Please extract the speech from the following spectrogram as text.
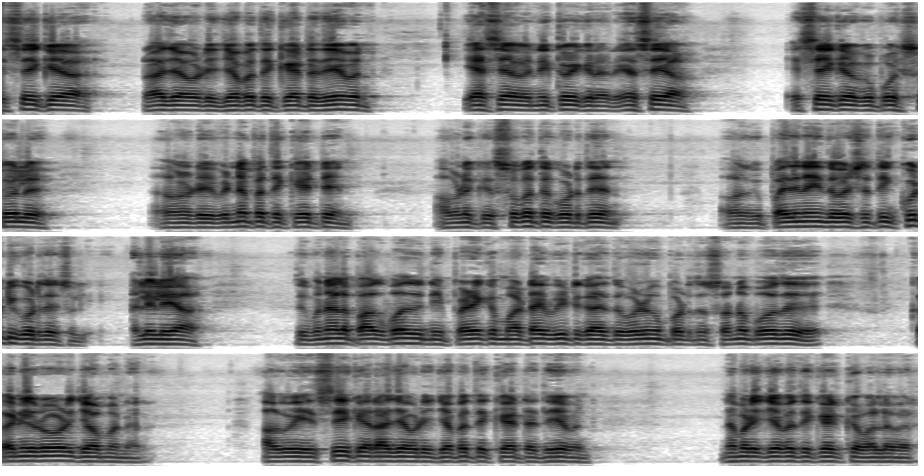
எஸ்ஏகே ராஜாவுடைய ஜெபத்தை கேட்ட தேவன் எஸ்ஐயாவை நிற்க வைக்கிறார். எஸ்ஐயா எஸ்ஐகேவுக்கு போய் சொல்லு அவனுடைய விண்ணப்பத்தை கேட்டேன் அவனுக்கு சுகத்தை கொடுத்தேன் அவனுக்கு பதினைந்து வருஷத்தையும் கூட்டி கொடுத்தேன் சொல்லி. அல்லையா இதுக்கு முன்னால் பார்க்கும்போது நீ பிழைக்க மாட்டாய் வீட்டுக்காரத்தை ஒழுங்குபடுத்துன்னு சொன்னபோது கண்ணீரோடு ஜெபம் பண்ணார். ஆகவே கே ராஜாவுடைய ஜெபத்தை கேட்ட தேவன் நம்முடைய ஜெபத்தை கேட்க வல்லவர்.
